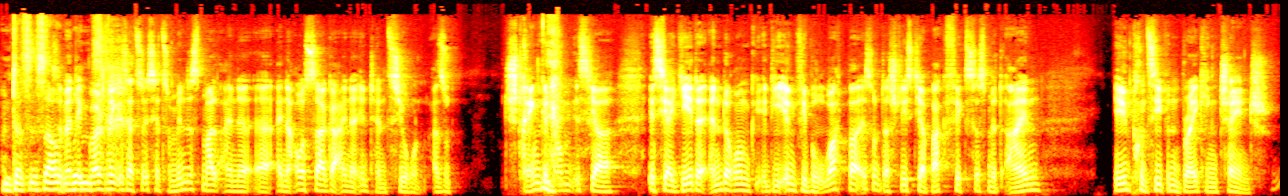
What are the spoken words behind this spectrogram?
Und das ist auch. Semantic Versioning ist ja, ist ja zumindest mal eine, äh, eine Aussage einer Intention. Also streng genommen ist ja, ist ja jede Änderung, die irgendwie beobachtbar ist, und das schließt ja Bugfixes mit ein, im Prinzip ein Breaking Change.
